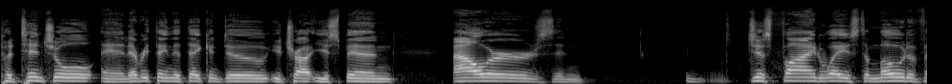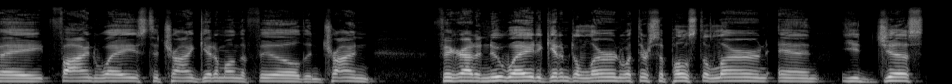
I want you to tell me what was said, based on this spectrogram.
potential and everything that they can do. You try you spend hours and just find ways to motivate, find ways to try and get them on the field and try and figure out a new way to get them to learn what they're supposed to learn and you just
